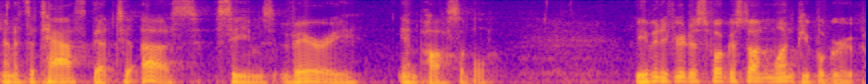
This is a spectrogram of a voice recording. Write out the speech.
And it's a task that to us seems very impossible. Even if you're just focused on one people group,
